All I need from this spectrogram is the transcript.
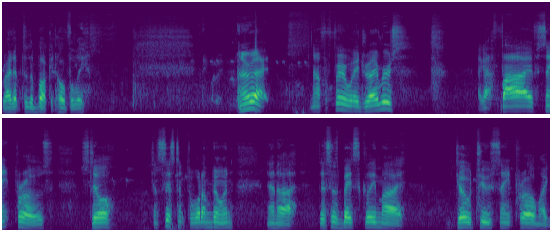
right up to the bucket hopefully. All right, now for fairway drivers, I got five St. Pros, still consistent to what I'm doing, and uh, this is basically my go-to St. Pro, my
